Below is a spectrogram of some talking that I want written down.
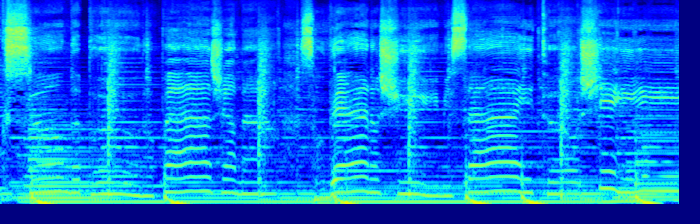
くすんだブルーのパジャマ。袖のシミさ愛しい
